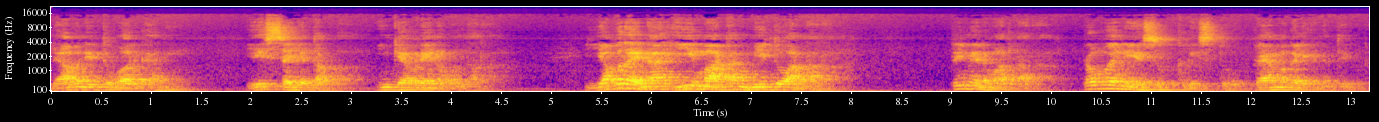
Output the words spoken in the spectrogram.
లేవనెత్తువారు కానీ ఏసయ్య తప్ప ఇంకెవరైనా ఉన్నారా? ఎవరైనా ఈ మాట మీతో అన్నారా? ప్రియమైన మాట్లాడారా ప్రభు అయిన యేసు క్రీస్తు ప్రేమ కలిగిన దేవుడు.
